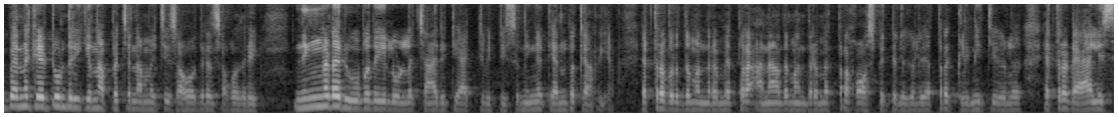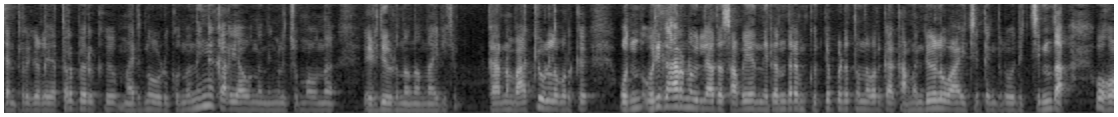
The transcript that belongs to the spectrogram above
ഇപ്പോൾ എന്നെ കേട്ടുകൊണ്ടിരിക്കുന്ന അപ്പച്ചൻ അമ്മച്ചി സഹോദരൻ സഹോദരി നിങ്ങളുടെ രൂപതയിലുള്ള ചാരിറ്റി ആക്ടിവിറ്റീസ് നിങ്ങൾക്ക് എന്തൊക്കെ അറിയാം? എത്ര വൃദ്ധമന്ദിരം എത്ര അനാഥമന്ദിരം എത്ര ഹോസ്പിറ്റലുകൾ എത്ര ക്ലിനിക്കുകൾ എത്ര ഡയാലിസ് സെന്ററുകൾ എത്ര പേർക്ക് മരുന്ന് കൊടുക്കുന്നു? നിങ്ങൾക്കറിയാവുന്ന നിങ്ങൾ ചുമ്മാ ഒന്ന് എഴുതിയിടുന്നത് നന്നായിരിക്കും. കാരണം ബാക്കിയുള്ളവർക്ക് ഒന്ന് ഒരു കാരണമില്ലാതെ സഭയെ നിരന്തരം കുറ്റപ്പെടുത്തുന്നവർക്ക് ആ കമന്റുകൾ വായിച്ചിട്ടെങ്കിലും ഒരു ചിന്ത ഓഹോ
